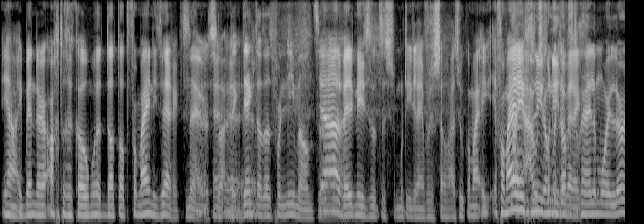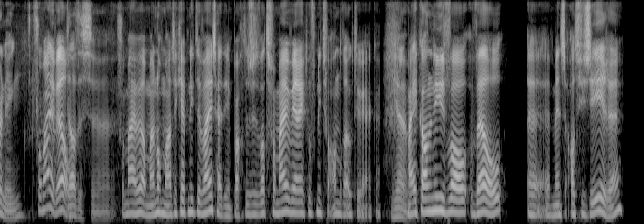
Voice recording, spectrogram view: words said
ja, ik ben erachter gekomen dat dat voor mij niet werkt. Nee, dat Eh, ik denk dat dat voor niemand... Ja, dat weet ik niet. Dat is, moet iedereen voor zichzelf uitzoeken. Maar ik, voor mij nou heeft het in ieder geval niet is gewerkt. Hele mooie learning. Voor mij wel. Dat is... eh, Voor mij wel. Maar nogmaals, ik heb niet de wijsheid in pacht. Dus wat voor mij werkt, hoeft niet voor anderen ook te werken. ja. Maar ik kan in ieder geval wel eh, mensen adviseren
